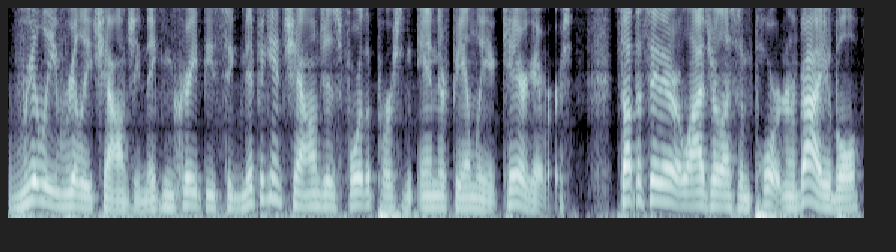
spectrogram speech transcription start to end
really, really challenging. They can create these significant challenges for the person and their family and caregivers. It's not to say their lives are less important or valuable.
